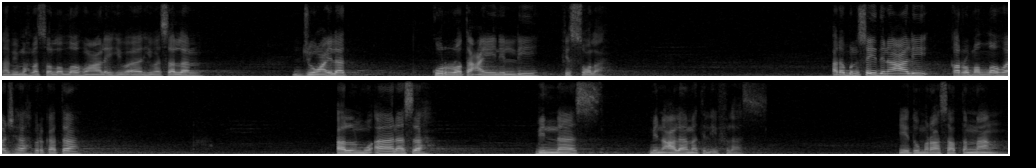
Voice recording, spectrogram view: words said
Nabi Muhammad sallallahu alaihi wasallam ju'ilat qurrata ainil li fi shalah. Adapun Sayyidina Ali karramallahu wajhah berkata, Al-mu'anasah bin nas min alamatil iflas. Yaitu merasa tenang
